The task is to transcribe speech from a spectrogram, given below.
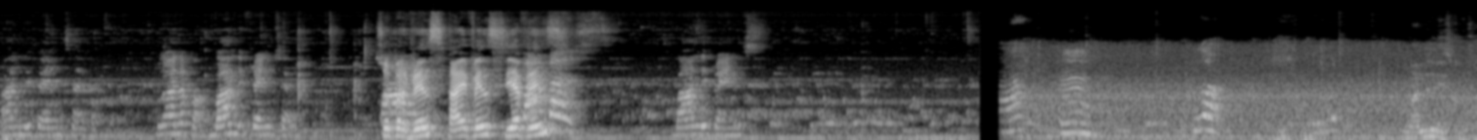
బాగుంది ఫ్రెండ్స్ అంట. బాగుంది ఫ్రెండ్స్ అంట. super friends hi friends yeah friends బాగుంది ఫ్రెండ్స్ మంది తీసుకోవచ్చు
